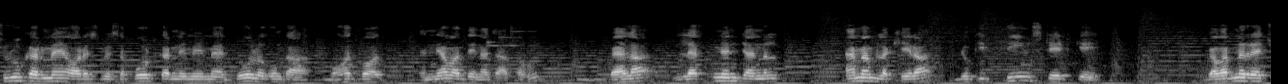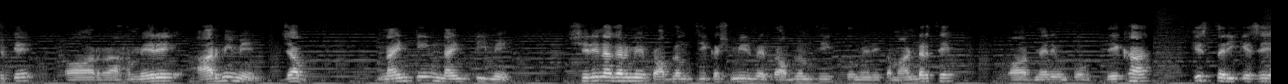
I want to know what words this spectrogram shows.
शुरू करने और इसमें सपोर्ट करने में मैं दो लोगों का बहुत बहुत धन्यवाद देना चाहता हूँ। पहला lieutenant general M M Lakhera जो कि तीन स्टेट के गवर्नर रह चुके और मेरे आर्मी में जब 1990 में श्रीनगर में प्रॉब्लम थी, कश्मीर में प्रॉब्लम थी तो मेरे कमांडर थे और मैंने उनको देखा किस तरीके से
